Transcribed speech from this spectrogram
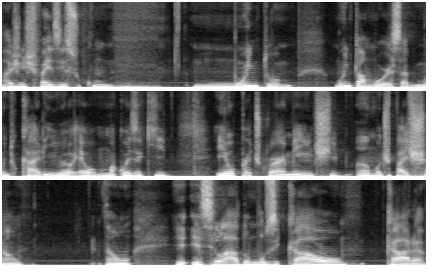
a gente faz isso com muito muito amor, sabe? Muito carinho. É uma coisa que eu particularmente amo de paixão. Então, esse lado musical, cara,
